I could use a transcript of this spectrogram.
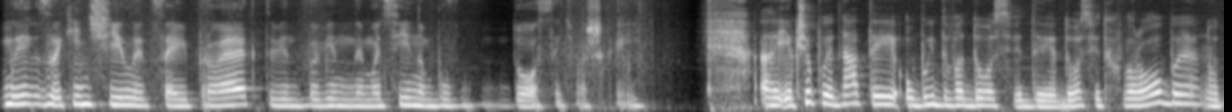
ми закінчили цей проект, він, бо він емоційно був досить важкий. Е, Якщо поєднати обидва досвіди: досвід хвороби, ну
